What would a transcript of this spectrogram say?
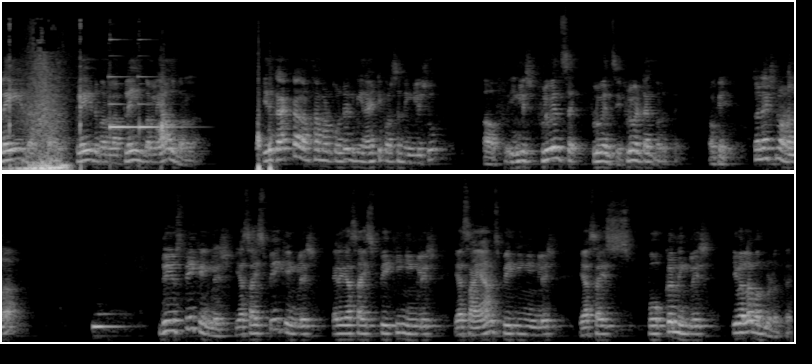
played played ಬರಲ್ಲ ಪ್ಲೇಯಿಂಗ್ ಬರಲ್ಲ, ಯಾವುದು ಬರಲ್ಲ. ಇದು ಕರೆಕ್ಟ್ ಆಗಿ ಅರ್ಥ ಮಾಡ್ಕೊಂಡ್ರೆ ನಿಮಗೆ ninety percent English English fluence fluency fluent ಆಗಿ ಬರುತ್ತೆ. ಓಕೆ ಸೊ ನೆಕ್ಸ್ಟ್ ನೋಡೋಣ. Do you speak English Yes, I speak English. Yes, I speaking English. Yes, I am speaking English. Yes, I spoken English ಇವೆಲ್ಲ ಬಂದ್ಬಿಡುತ್ತೆ.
